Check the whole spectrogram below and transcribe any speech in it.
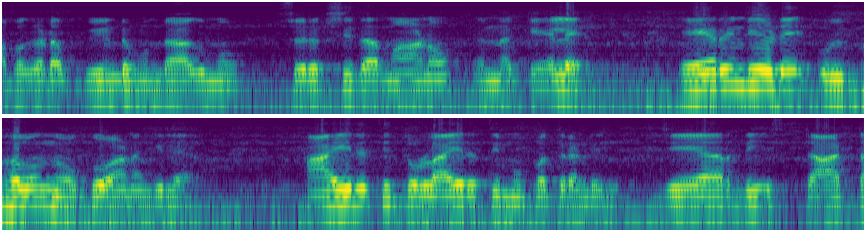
അപകടം വീണ്ടും ഉണ്ടാകുമോ? സുരക്ഷിതമാണോ എന്നൊക്കെ അല്ലേ? എയർ ഇന്ത്യയുടെ ഉത്ഭവം നോക്കുകയാണെങ്കിൽ ആയിരത്തി തൊള്ളായിരത്തി മുപ്പത്തിരണ്ടിൽ ജെ ആർ ഡി ടാറ്റ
